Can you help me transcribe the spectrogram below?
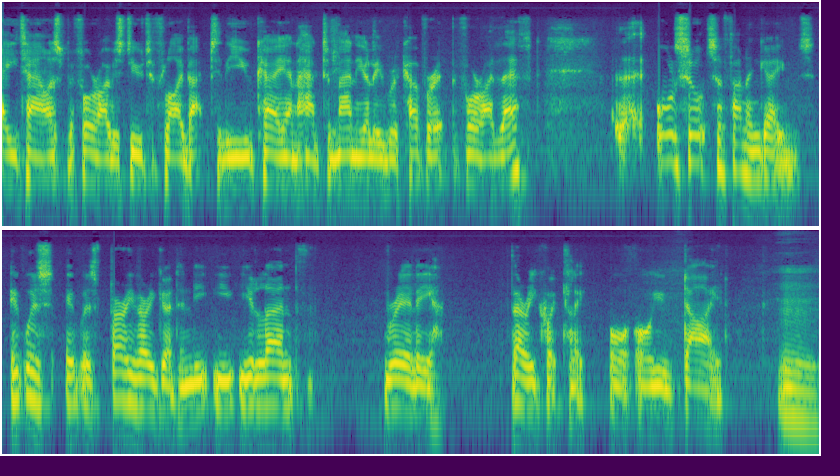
eight hours before I was due to fly back to the UK and had to manually recover it before I left. Uh, all sorts of fun and games. It was it was very very good, and you you, you learned really very quickly, or or you died. Mm.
